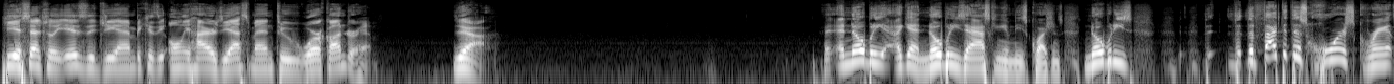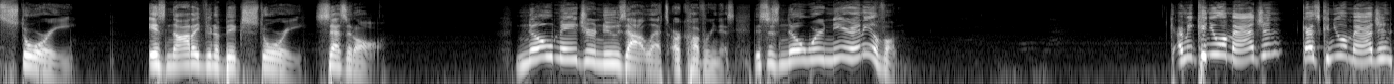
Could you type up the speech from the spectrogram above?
he essentially is the GM because he only hires yes men to work under him. yeah. And, and nobody, again, nobody's asking him these questions. Nobody's the, the fact that this Horace Grant story is not even a big story says it all. No major news outlets are covering this. This is nowhere near any of them. I mean, can you imagine? Guys, can you imagine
